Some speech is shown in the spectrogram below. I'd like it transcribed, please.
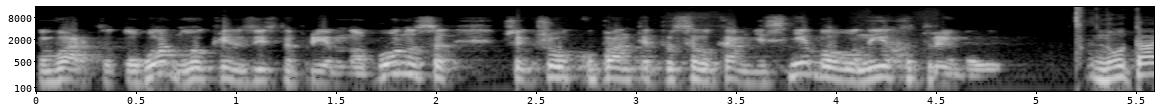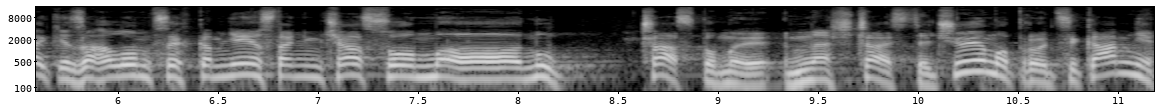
варто того. Ну окрім звісно, приємного бонусу, що якщо окупанти просили камні з неба, вони їх отримали. Ну так, і загалом цих камней останнім часом, е, ну. Часто ми на щастя чуємо про ці камні.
